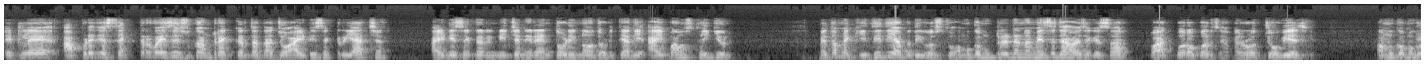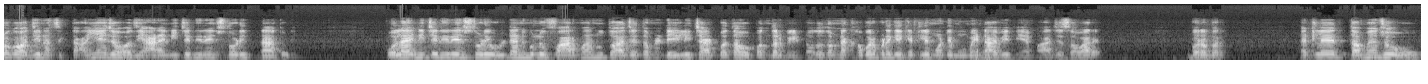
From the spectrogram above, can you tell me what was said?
એટલે આપણે જે સેક્ટર વાઇઝ શું કામ ટ્રેક કરતા હતા? જો આઈટી સેક્ટર યાદ છે ને? આઈટી સેક્ટર નીચેની રેન્જ તોડી ન તોડી. ત્યાંથી આઈ બાઉન્સ થઈ ગયું ને. મેં તમને કીધી હતી આ બધી વસ્તુ. અમુક અમુક ટ્રેડરના મેસેજ આવે છે કે, સર, વાત બરોબર છે. અમે રોજ જોવીએ છીએ. અમુક અમુક લોકો હજી નથી શીખતા. અહીંયા જો, હજી આણે નીચેની રેન્જ તોડી ના તોડી. ઓલાએ નીચેની રેન્જ થોડી ઉલટાની બોલું, ફાર્માનું તો આજે તમને ડેઈલી ચાર્ટ બતાવો પંદર મિનિટનો તો તમને ખબર પડે કે કેટલી મોટી મુવમેન્ટ આવી હતી એમ આજે સવારે. બરોબર? એટલે તમે જોવો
